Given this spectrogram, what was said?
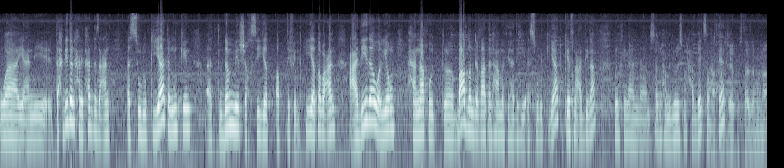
ويعني تحديدا حنتحدث عن السلوكيات الممكن تدمر شخصية الطفل. هي طبعا عديدة واليوم حناخد بعض النقاط الهامة في هذه السلوكيات وكيف نعدلها؟ من خلال الأستاذ محمد يونس مرحبا بك صباح الخير. مرحبا بك أستاذة منى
